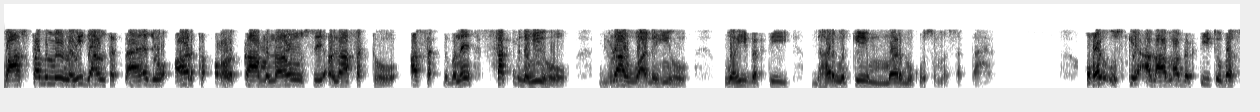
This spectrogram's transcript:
वास्तव में वही जान सकता है जो अर्थ और कामनाओं से अनासक्त हो। असक्त बने सक्त नहीं हो, जुड़ा हुआ नहीं हो, वही व्यक्ति धर्म के मर्म को समझ सकता है। और उसके अलावा व्यक्ति तो बस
